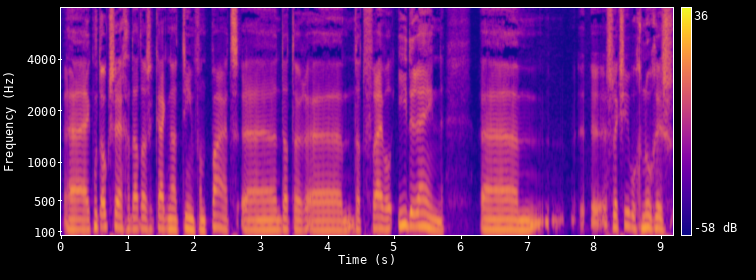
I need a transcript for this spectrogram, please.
Eh, ik moet ook zeggen dat als ik kijk naar het team van het paard, eh, dat er eh, dat vrijwel iedereen. ehm, eh, flexibel genoeg is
